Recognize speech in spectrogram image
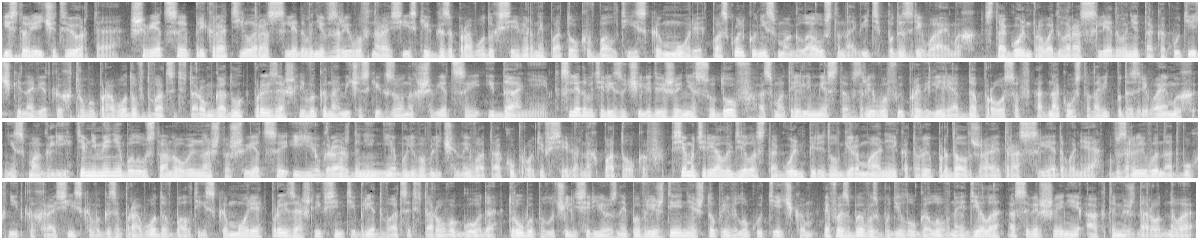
История четвертая. Швеция прекратила расследование взрывов на российских газопроводах «Северный поток» в Балтийском море, поскольку не смогла установить подозреваемых. Стокгольм проводил расследование, так как утечки на ветках трубопроводов в 2022 году произошли в экономических зонах Швеции и Дании. Следователи изучили движение судов, осмотрели место взрывов и провели ряд допросов, однако установить подозреваемых не смогли. Тем не менее, было установлено, что Швеция и ее граждане не были вовлечены в атаку против северных потоков. Все материалы дела Стокгольм передал Германии, которая продолжает расследование. Взрывы на двух нитках российского газопровода в Балтийском море произошли в сентябре 2022 года. Трубы получили серьезные повреждения, что привело к утечкам. ФСБ возбудило уголовное дело о совершении акта международного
